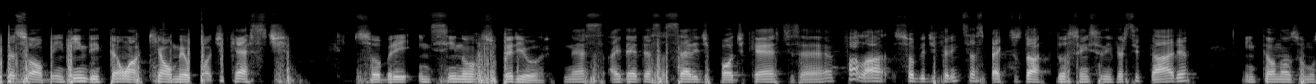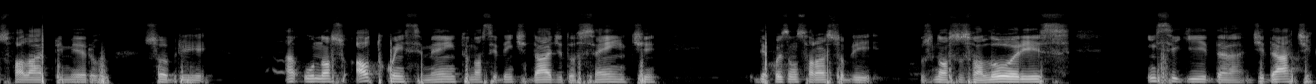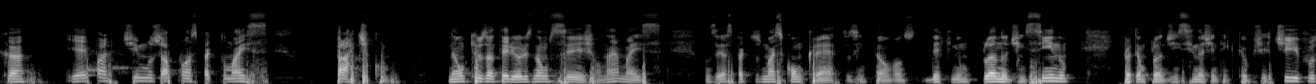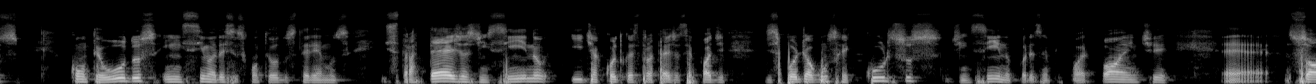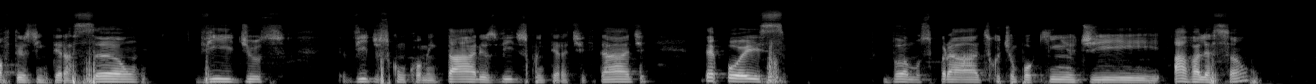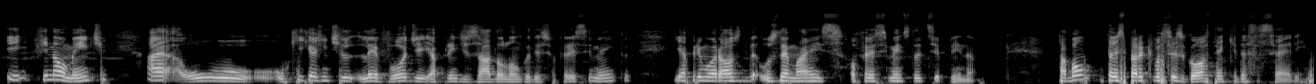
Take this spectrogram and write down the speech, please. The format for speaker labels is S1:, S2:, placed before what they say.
S1: pessoal, bem-vindo então aqui ao meu podcast sobre ensino superior. Nessa, a ideia dessa série de podcasts é falar sobre diferentes aspectos da docência universitária. Então, nós vamos falar primeiro sobre a, o nosso autoconhecimento, nossa identidade docente. Depois, vamos falar sobre os nossos valores. Em seguida, didática. E aí, partimos já para um aspecto mais prático. Não que os anteriores não sejam, né? Mas vamos ver aspectos mais concretos. Então, vamos definir um plano de ensino. Para ter um plano de ensino, a gente tem que ter objetivos, conteúdos, e em cima desses conteúdos teremos estratégias de ensino, e de acordo com a estratégia, você pode dispor de alguns recursos de ensino, por exemplo, PowerPoint, é, softwares de interação, vídeos, vídeos com comentários, vídeos com interatividade. Depois vamos para discutir um pouquinho de avaliação e, finalmente, a, o, o que, que a gente levou de aprendizado ao longo desse oferecimento e aprimorar os, os demais oferecimentos da disciplina. Tá bom? Então espero que vocês gostem aqui dessa série.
